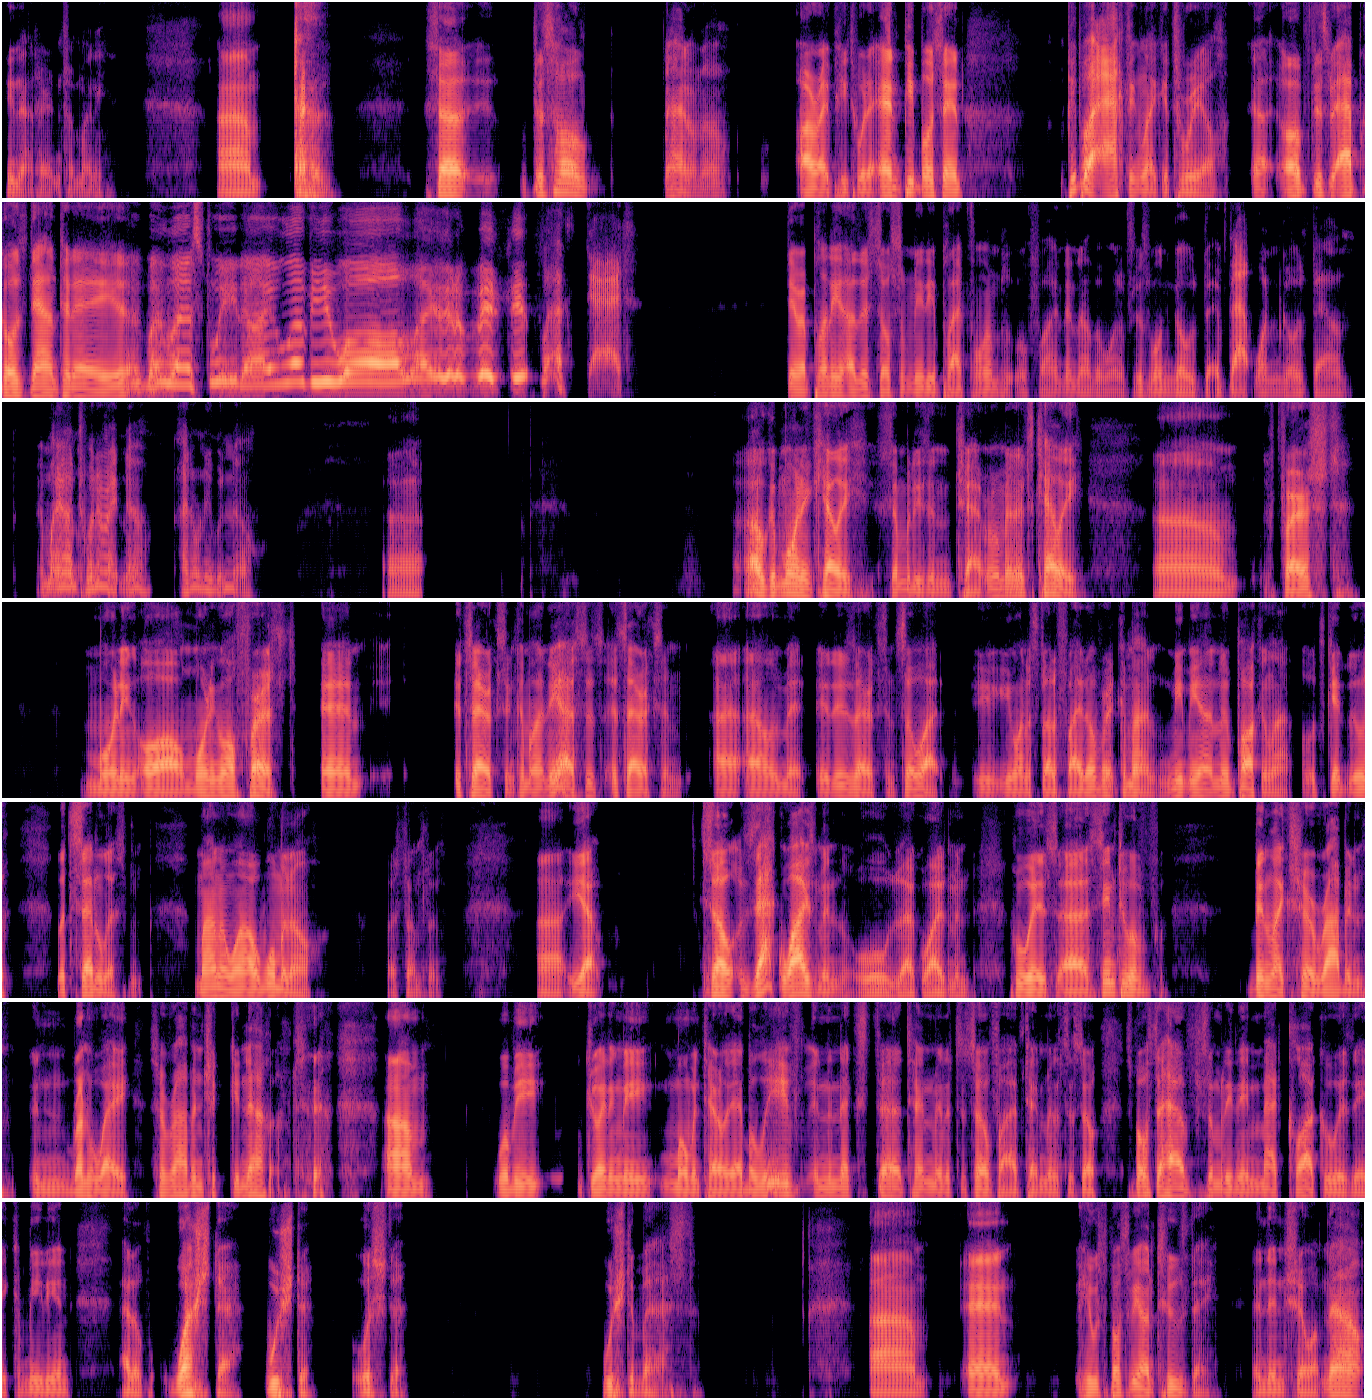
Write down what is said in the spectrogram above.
He's not hurting for money. Um, so this whole, I don't know, R.I.P. Twitter, and people are saying, people are acting like it's real. Uh, oh, if this app goes down today, my last tweet, I love you all. I'm gonna miss you. Fuck that. There are plenty of other social media platforms. We'll find another one if this one goes. If that one goes down, am I on Twitter right now? I don't even know. Uh, oh, good morning, Kelly. Somebody's in the chat room, and it's Kelly. Um, first morning all, morning all first, and it's Ericsson. Come on, yes, it's it's Ericsson. I, I'll admit it is Ericsson. So what? You, you want to start a fight over it? Come on, meet me out in the parking lot. Let's get let's settle this. Mano a womano or something. Uh, yeah. So Zack Wiseman, oh Zack Wiseman, who is uh, seemed to have been like Sir Robin and run away. So Robin chicken out. um, will be joining me momentarily, I believe, in the next uh, 10 minutes or so, five, 10 minutes or so. Supposed to have somebody named Matt Clark, who is a comedian out of Worcester, Worcester, Worcester, Worcester, Mass. Um, and he was supposed to be on Tuesday and didn't show up. Now,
